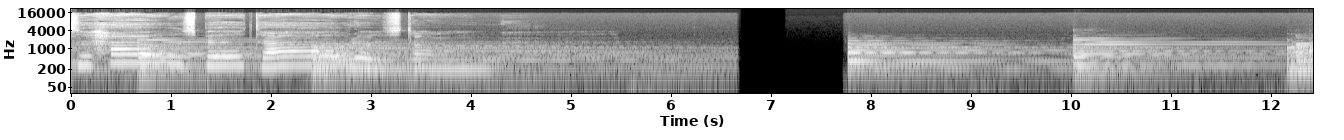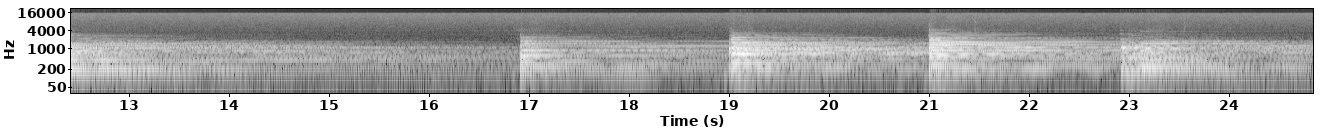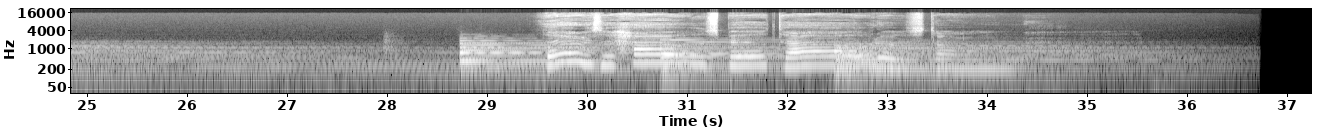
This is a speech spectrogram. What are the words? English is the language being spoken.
is a house built out of stone. There a house built out of stone.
